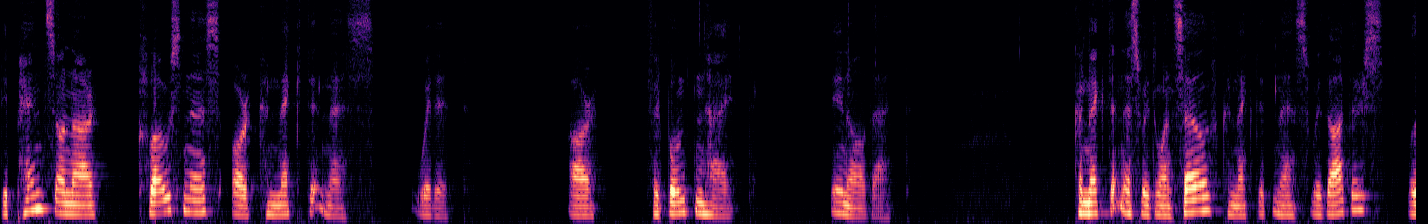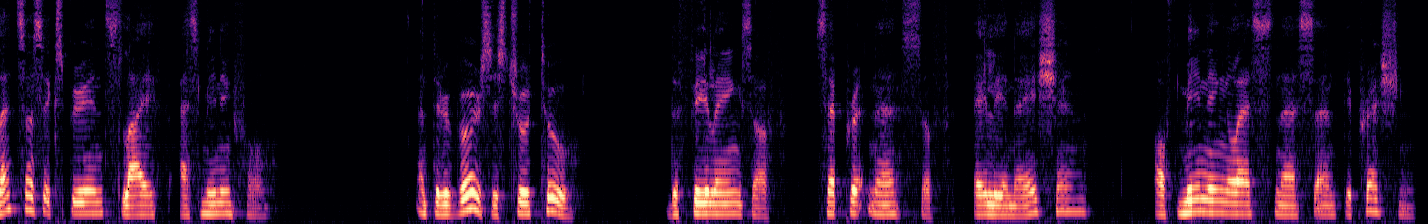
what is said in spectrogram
depends on our closeness or connectedness with it, our Verbundenheit in all that. Connectedness with oneself, connectedness with others, lets us experience life as meaningful. And the reverse is true too. The feelings of separateness, of alienation, of meaninglessness and depression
